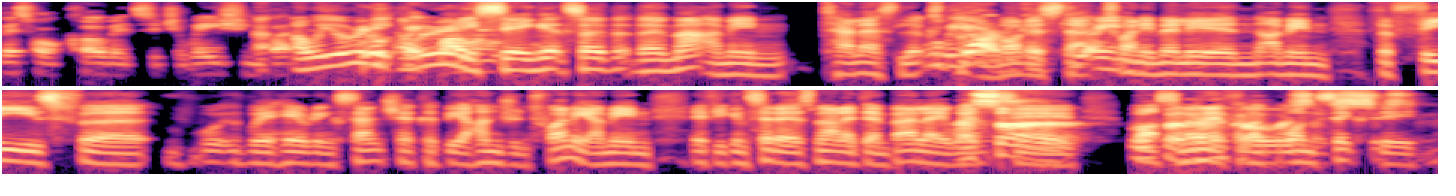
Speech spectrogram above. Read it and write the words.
this whole COVID situation. But Are we already real are we already seeing it so that they're Matt? I mean, Telles looks Well, we pretty are, modest because, I at mean- 20 million. I mean, the fees for we're hearing Sancho could be 120. I mean, if you consider Ousmane Dembele I went to Barcelona for like was 160, like 60.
